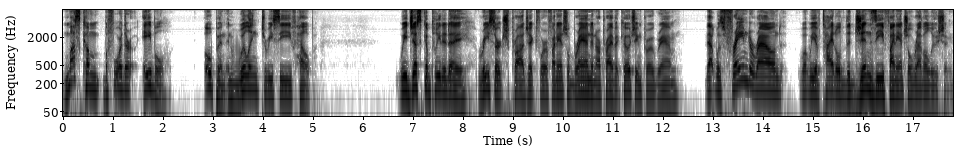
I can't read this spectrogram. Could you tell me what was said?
must come before they're able, open, and willing to receive help. We just completed a research project for a financial brand in our private coaching program that was framed around what we have titled the Gen Z financial revolution.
